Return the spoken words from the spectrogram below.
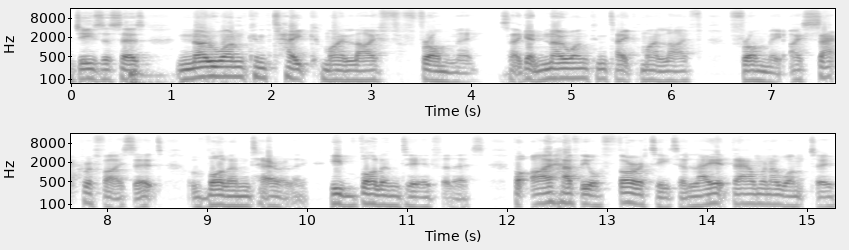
Jesus says, No one can take my life from me. So again, no one can take my life from me. I sacrifice it voluntarily. He volunteered for this. But I have the authority to lay it down when I want to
